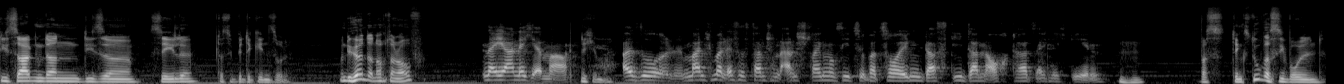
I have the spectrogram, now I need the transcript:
die sagen dann dieser Seele, dass sie bitte gehen soll. Und die hören dann auch darauf? Naja, nicht immer. Nicht immer. Also manchmal ist es dann schon anstrengend, sie zu überzeugen, dass die dann auch tatsächlich gehen. Mhm. Was denkst du, was sie wollen?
